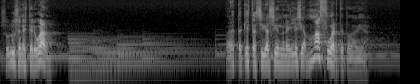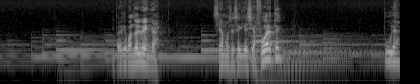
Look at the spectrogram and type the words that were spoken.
su luz en este lugar. Para que esta siga siendo una iglesia más fuerte todavía. Y para que cuando Él venga, seamos esa iglesia fuerte, pura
